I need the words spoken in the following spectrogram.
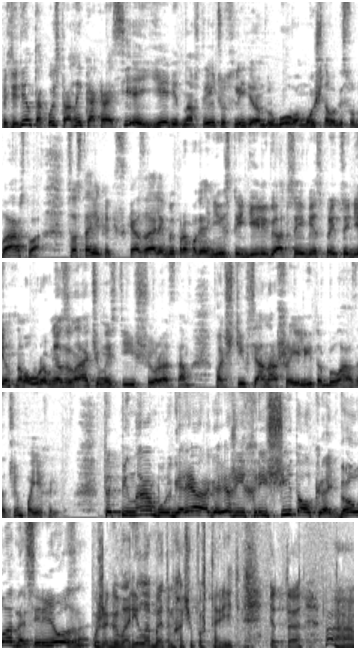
Президент такой страны, как Россия, едет на встречу с лидером другого мощного государства в составе, как сказали бы пропагандисты, делегации беспрецедентного уровня значимости. Еще раз, там почти вся наша элита была. А зачем поехали-то? Топинамбур и горя, говяжьи хрящи толкать? Да ладно, серьезно. Уже говорил об этом, хочу повторить. Это э,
